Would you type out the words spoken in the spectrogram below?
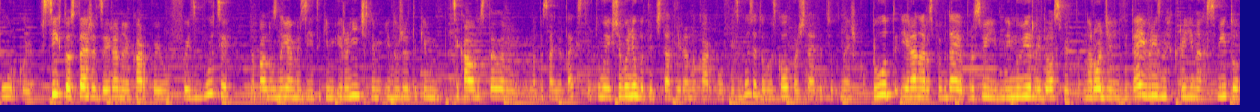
куркою. Всі, хто стежить за Іриною Карпою в Фейсбуці, напевно, знайомі з її таким іронічним і дуже таким цікавим стилем написання текстів. Тому, якщо ви любите читати Ірину Карпу у Фейсбуці, то обов'язково почитайте цю книжку. Тут Ірина розповідає про свій неймовірний досвід народження дітей в різних країнах світу,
